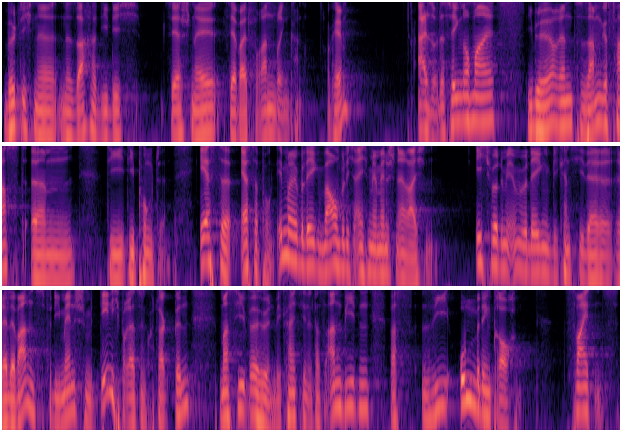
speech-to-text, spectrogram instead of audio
wirklich eine, eine Sache, die dich sehr schnell, sehr weit voranbringen kann. Okay? Also, deswegen nochmal, liebe Hörerinnen, zusammengefasst ähm, die, die Punkte. Erste, erster Punkt, immer überlegen, warum will ich eigentlich mehr Menschen erreichen? Ich würde mir immer überlegen, wie kann ich die Relevanz für die Menschen, mit denen ich bereits in Kontakt bin, massiv erhöhen. Wie kann ich denen etwas anbieten, was sie unbedingt brauchen. Zweitens,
